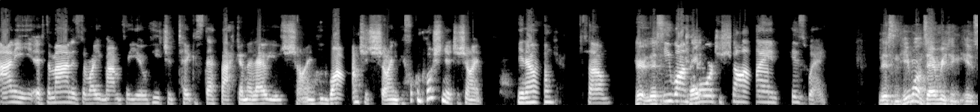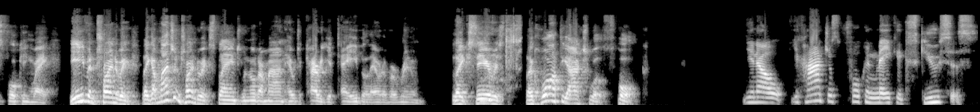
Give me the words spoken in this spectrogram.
Annie, if the man is the right man for you, he should take a step back and allow you to shine. He wants you to shine. He'd be fucking pushing you to shine, you know? So Here, listen. he wants try- more to shine his way. Listen, he wants everything his fucking way. Even trying to like imagine trying to explain to another man how to carry a table out of a room. Like seriously, like what the actual fuck? You know, you can't just fucking make excuses.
